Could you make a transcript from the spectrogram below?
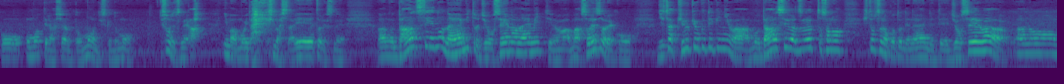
こう思ってらっしゃると思うんですけども。そうですね。あ今思い出しました。えーとですねあの男性の悩みと女性の悩みっていうのは、まあ、それぞれこう実は究極的にはもう男性はずっとその一つのことで悩んでて女性はあの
